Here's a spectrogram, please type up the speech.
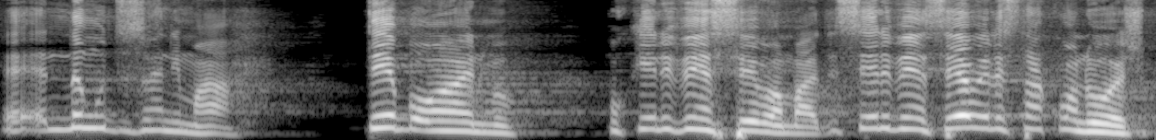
é, não desanimar, ter bom ânimo, porque ele venceu, amado. E se ele venceu, ele está conosco.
